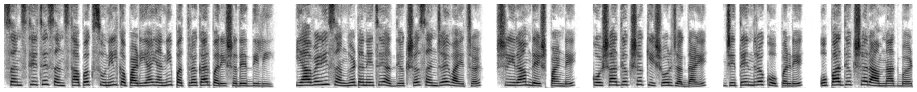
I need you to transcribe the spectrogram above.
संस्थेचे संस्थापक सुनील कपाडिया यांनी पत्रकार परिषदेत दिली. यावेळी संघटनेचे अध्यक्ष संजय वायचळ श्रीराम देशपांडे कोषाध्यक्ष किशोर जगदाळे जितेंद्र कोपर्डे उपाध्यक्ष रामनाथ भट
